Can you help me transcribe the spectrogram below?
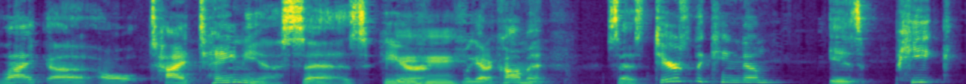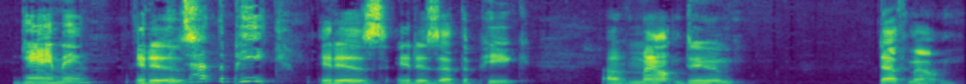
Like uh, all Titania says here, Mm-hmm. we got a comment says Tears of the Kingdom is peak gaming. It is. It's at the peak. It is. It is at the peak of Mount Doom, Death Mountain.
